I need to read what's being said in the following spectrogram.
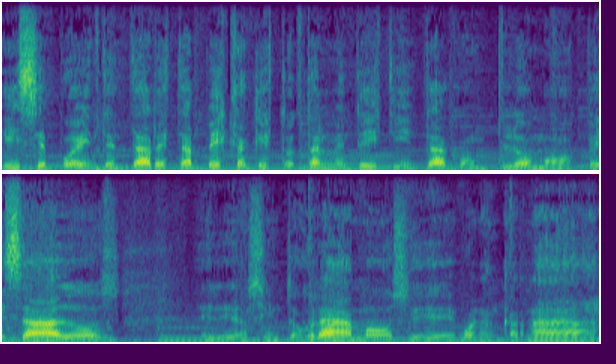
y se puede intentar esta pesca que es totalmente distinta con plomos pesados eh, de 200 gramos eh, bueno en carnada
